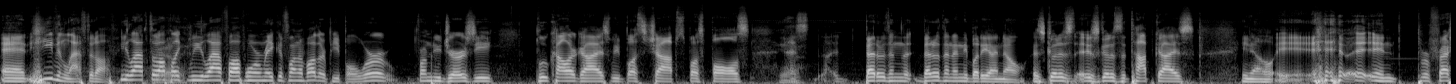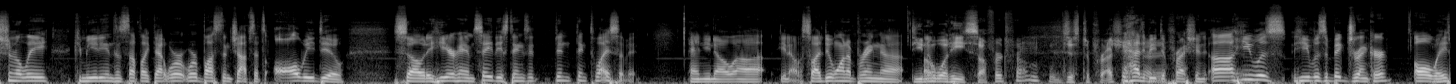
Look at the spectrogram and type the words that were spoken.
And he even laughed it off. He laughed it off like we laugh off when we're making fun of other people. We're from New Jersey, blue collar guys. We bust chops, bust balls. Yeah. As- uh, better than the, better than anybody I know. As good as as good as the top guys, you know, in professionally comedians and stuff like that. We're we're busting chops. That's all we do. So to hear him say these things, it didn't think twice of it. And you know, uh, you know, so I do want to bring. Uh, Do you know a- what he suffered from? Just depression. it had to be or- depression. Uh, He was he was a big drinker always,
